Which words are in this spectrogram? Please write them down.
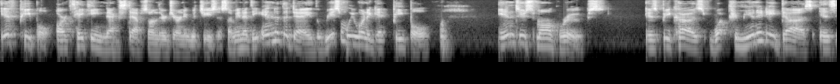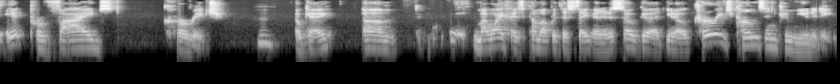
if people are taking next steps on their journey with Jesus. I mean, at the end of the day, the reason we want to get people into small groups is because what community does is it provides courage. Hmm. Okay? Um, my wife has come up with this statement, and it's so good. You know, courage comes in community.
